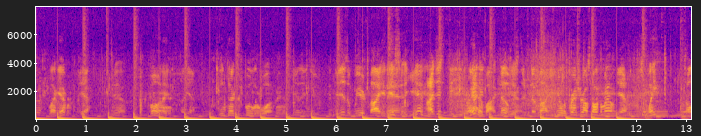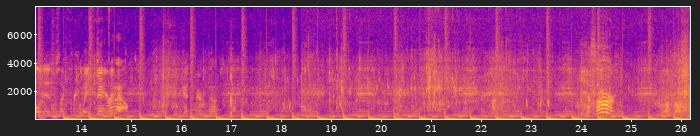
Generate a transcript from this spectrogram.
so. like ever. Fun, ain't it? Oh yeah. Injectors pull or what, man? Yeah, they do. It is a weird bite. It is. man. Yeah. it is. I didn't. There ain't no bite. No, Yeah. there's, there's no bite. You know the pressure I was talking about? Yeah, Just wait. that's all it is. Just like free weight. figure it out, you'll catch them every time. Yes, sir. I'm talking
